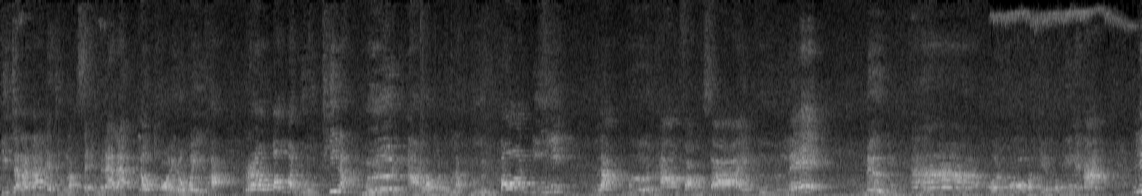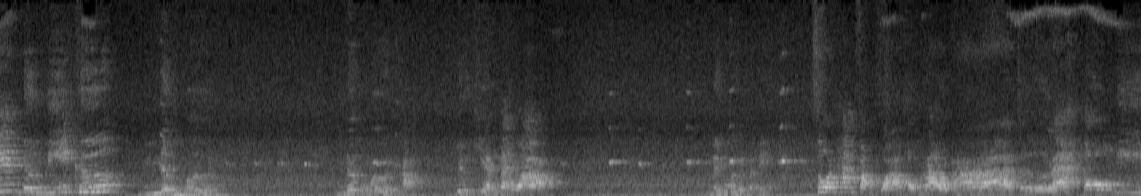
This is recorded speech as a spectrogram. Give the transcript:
พิจารณาแค่ถึงหลักแสนไม่ได้แล้ว เราถอยลงไปอีกค่ะ หนึ่งหมื่นแบบนี้ ส่วนทางฝั่งขวาของเราอ่าเจอและตรงนี้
